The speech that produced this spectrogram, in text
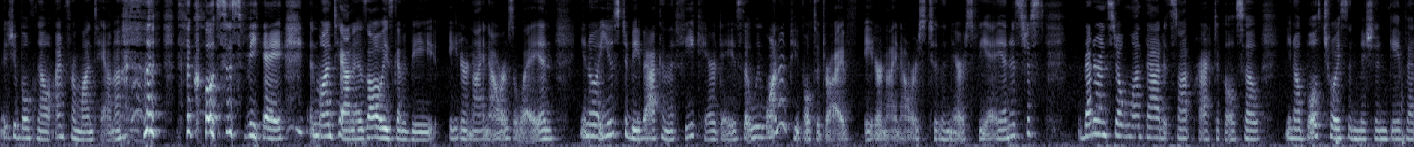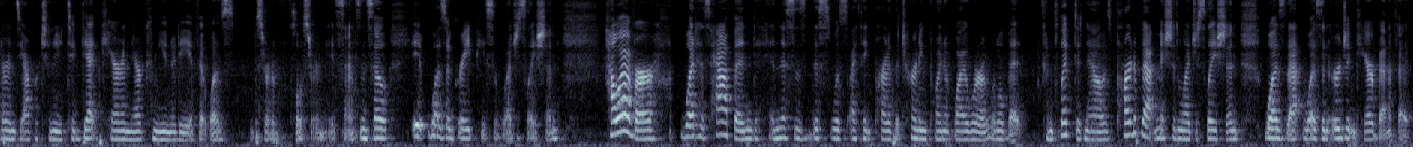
as you both know, I'm from Montana. the closest VA in Montana is always going to be eight or nine hours away. And, you know, it used to be back in the fee care days that we wanted people to drive eight or nine hours to the nearest VA. And it's just, veterans don't want that. It's not practical. So, you know, both Choice and Mission gave veterans the opportunity to get care in their community if it was sort of closer and made sense. And so it was a great piece of legislation. However, what has happened, and this is this was I think part of the turning point of why we're a little bit conflicted now, is part of that mission legislation was that was an urgent care benefit.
